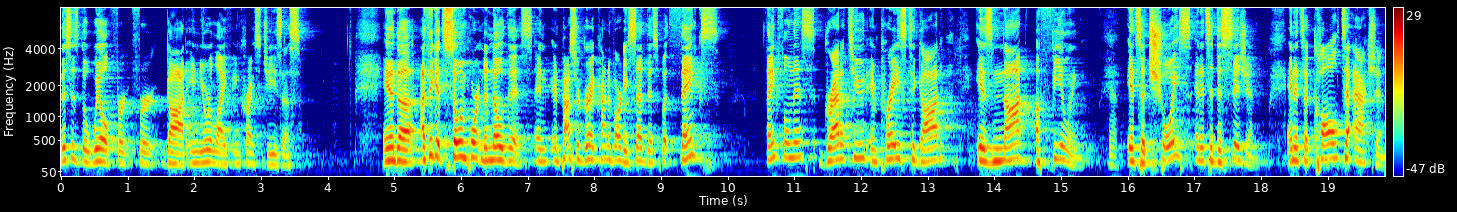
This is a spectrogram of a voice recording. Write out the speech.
this is the will for, for God in your life in Christ Jesus. And uh, I think it's so important to know this. And, and Pastor Greg kind of already said this, but thanks, thankfulness, gratitude, and praise to God is not a feeling. Yeah. It's a choice and it's a decision and it's a call to action.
